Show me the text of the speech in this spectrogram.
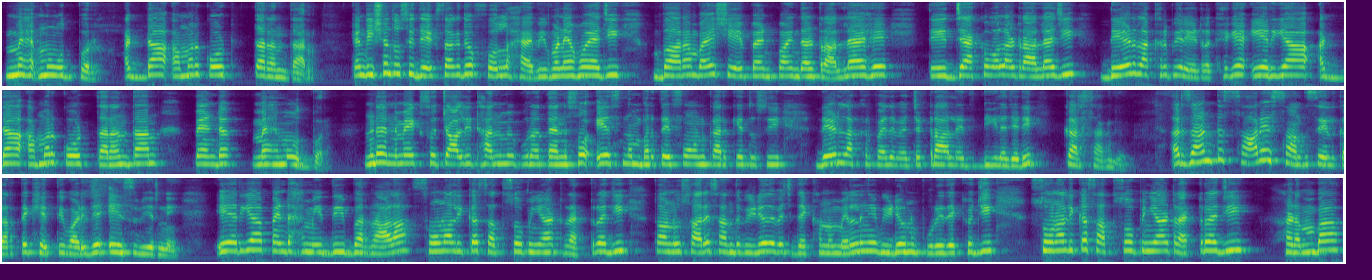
ਮਹਿਮੂਦਪੁਰ। ਅੱਡਾ ਅਮਰਕੋਟ ਤਰਨਤਾਰਨ। ਕੰਡੀਸ਼ਨ ਤੁਸੀਂ ਦੇਖ ਸਕਦੇ ਹੋ ਫੁੱਲ ਹੈਵੀ ਬਣਿਆ ਹੋਇਆ ਜੀ। 12 ਬਾਈ 6.5 ਦਾ ਟਰਾਲਾ ਹੈ ਇਹ ਤੇ ਜੈਕ ਵਾਲਾ ਟਰਾਲਾ ਜੀ। 1.5 ਲੱਖ ਰੁਪਏ ਰੇਟ ਰੱਖੇ ਗਏ। ਏਰੀਆ ਅੱਡਾ ਅਮਰਕੋਟ ਤਰਨਤਾਰਨ, ਪਿੰਡ ਮਹਿਮੂਦਪੁਰ। 991449 ਪੂਰਾ 300 ਇਸ ਨੰਬਰ ਤੇ ਫੋਨ ਕਰਕੇ ਤੁਸੀਂ 1.5 ਲੱਖ ਰੁਪਏ ਦੇ ਵਿੱਚ ਟਰਾਲੇ ਦੀ ਡੀਲ ਹੈ ਜਿਹੜੀ ਕਰ ਸਕਦੇ ਹੋ। ਅਰਜੰਟ ਸਾਰੇ ਸੰਦ ਸੇਲ ਕਰਤੇ ਖੇਤੀਬਾੜੀ ਦੇ ਇਸ ਵੀਰ ਨੇ। ਏਰੀਆ ਪਿੰਡ ਹਮੀਦੀ ਬਰਨਾਲਾ, ਸੋਨਾਲੀਕਾ 750 ਟਰੈਕਟਰ ਹੈ ਜੀ। ਤੁਹਾਨੂੰ ਸਾਰੇ ਸੰਦ ਵੀਡੀਓ ਦੇ ਵਿੱਚ ਦੇਖਣ ਨੂੰ ਮਿਲਣਗੇ। ਵੀਡੀਓ ਨੂੰ ਪੂਰੀ ਦੇਖਿਓ ਜੀ। ਸੋਨਾਲੀਕਾ 750 ਟਰੈਕਟਰ ਹੈ ਜੀ। ਹੜੰਬਾ,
